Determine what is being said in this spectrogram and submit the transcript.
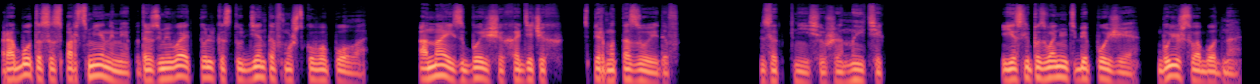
Работа со спортсменами подразумевает только студентов мужского пола. Она из сборища ходячих сперматозоидов. Заткнись уже, нытик. Если позвоню тебе позже, будешь свободна?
